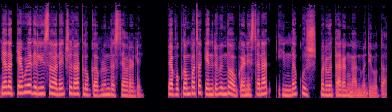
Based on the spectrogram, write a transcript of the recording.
या धक्क्यामुळे दिल्लीसह अनेक शहरात लोक घाबरून रस्त्यावर आले. या भूकंपाचा केंद्रबिंदू अफगाणिस्तानात हिंदकुश पर्वतारंगांमध्ये होता.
